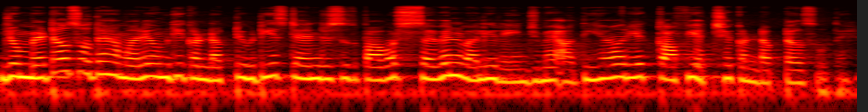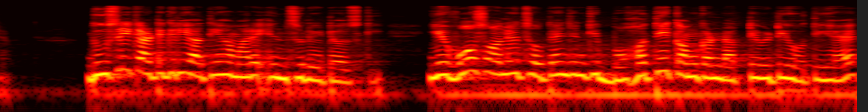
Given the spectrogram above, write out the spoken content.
जो मेटल्स होते हैं हमारे, उनकी conductivities ten to power seven वाली रेंज में आती हैं और ये काफ़ी अच्छे कंडक्टर्स होते हैं। दूसरी कैटेगरी आती है हमारे इंसुलेटर्स की। ये वो सॉलिड्स होते हैं जिनकी बहुत ही कम कंडक्टिविटी होती है।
